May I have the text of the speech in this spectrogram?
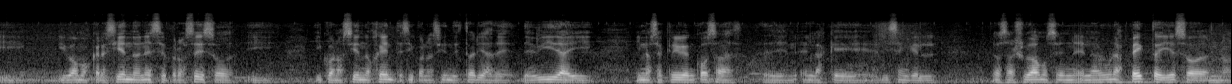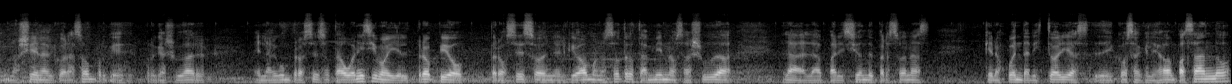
y- vamos creciendo en ese proceso y conociendo gentes y conociendo historias de, vida y, nos escriben cosas en, las que dicen que los ayudamos en, algún aspecto y eso no- nos llena el corazón porque, porque ayudar en algún proceso está buenísimo y el propio proceso en el que vamos nosotros también nos ayuda la, aparición de personas que nos cuentan historias de cosas que les van pasando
